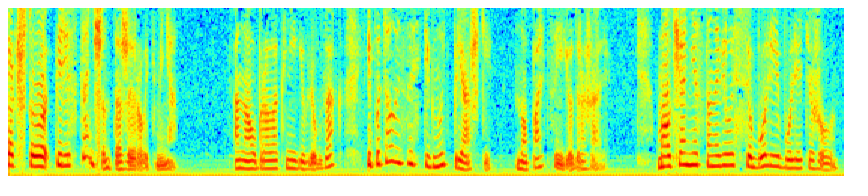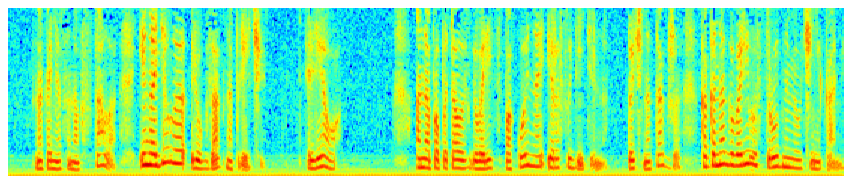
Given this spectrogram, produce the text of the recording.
Так что перестань шантажировать меня». Она убрала книги в рюкзак и пыталась застегнуть пряжки, но пальцы ее дрожали. Молчание становилось все более и более тяжелым. Наконец она встала и надела рюкзак на плечи. «Лео!» Она попыталась говорить спокойно и рассудительно, точно так же, как она говорила с трудными учениками.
